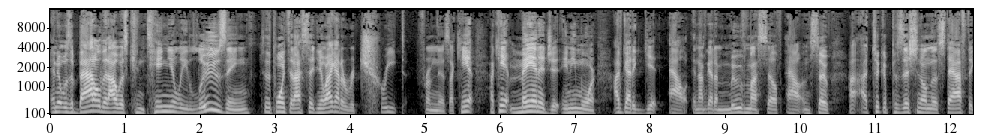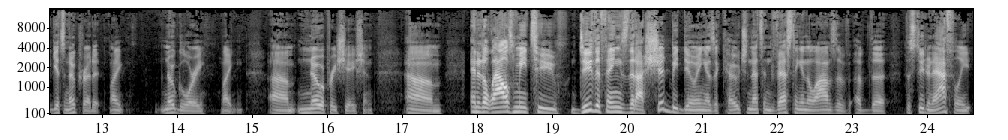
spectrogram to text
And it was a battle that I was continually losing to the point that I said, you know, I got to retreat from this. I can't, I can't manage it anymore. I've got to get out and I've got to move myself out. And so I, I took a position on the staff that gets no credit, like no glory, like um, no appreciation. Um, and it allows me to do the things that I should be doing as a coach, and that's investing in the lives of, of the, the student athlete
